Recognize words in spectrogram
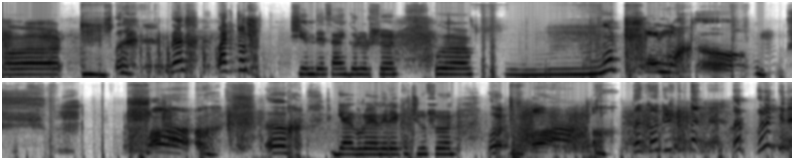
Ee, ben bak dur. Şimdi sen görürsün. Ee, Allah. Gel buraya nereye kaçıyorsun? Lan kalk üstümden. Lan bırak beni.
